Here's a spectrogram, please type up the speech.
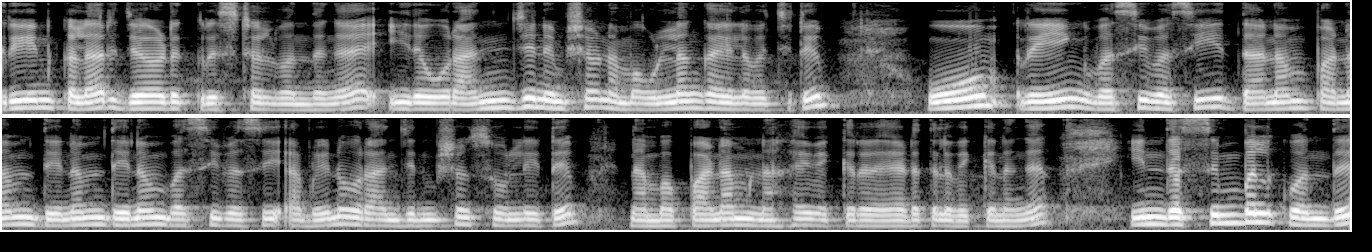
green colour jade crystal வந்துங்க. இதை ஒரு அஞ்சு நிமிஷம் நம்ம உள்ளங்கையில் வச்சுட்டு ஓம் ரீங் வசி வசி தனம் பணம் தினம் தினம் வசி வசி அப்படின்னு ஒரு அஞ்சு நிமிஷம் சொல்லிவிட்டு நம்ம பணம் நகை வைக்கிற இடத்துல வைக்கணுங்க. இந்த சிம்பிளுக்கு வந்து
